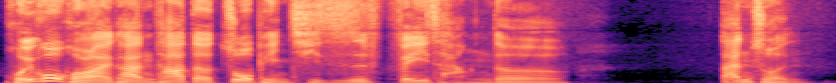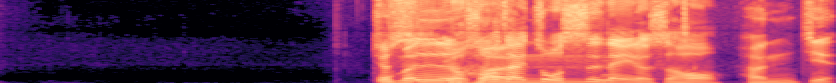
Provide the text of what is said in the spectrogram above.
回过头来看，它的作品其实是非常的单纯。就是我们有时候在做室内的时候，很简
